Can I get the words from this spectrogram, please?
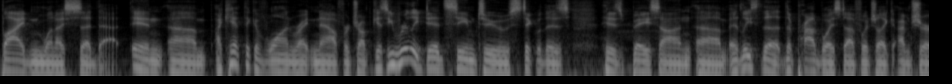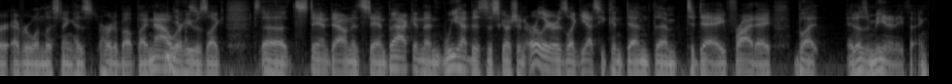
Biden when I said that, and um, I can't think of one right now for Trump because he really did seem to stick with his his base on um, at least the the Proud Boy stuff, which like I'm sure everyone listening has heard about by now, where he was like uh, stand down and stand back, and then we had this discussion earlier. Is like yes, he condemned them today, Friday, but it doesn't mean anything.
